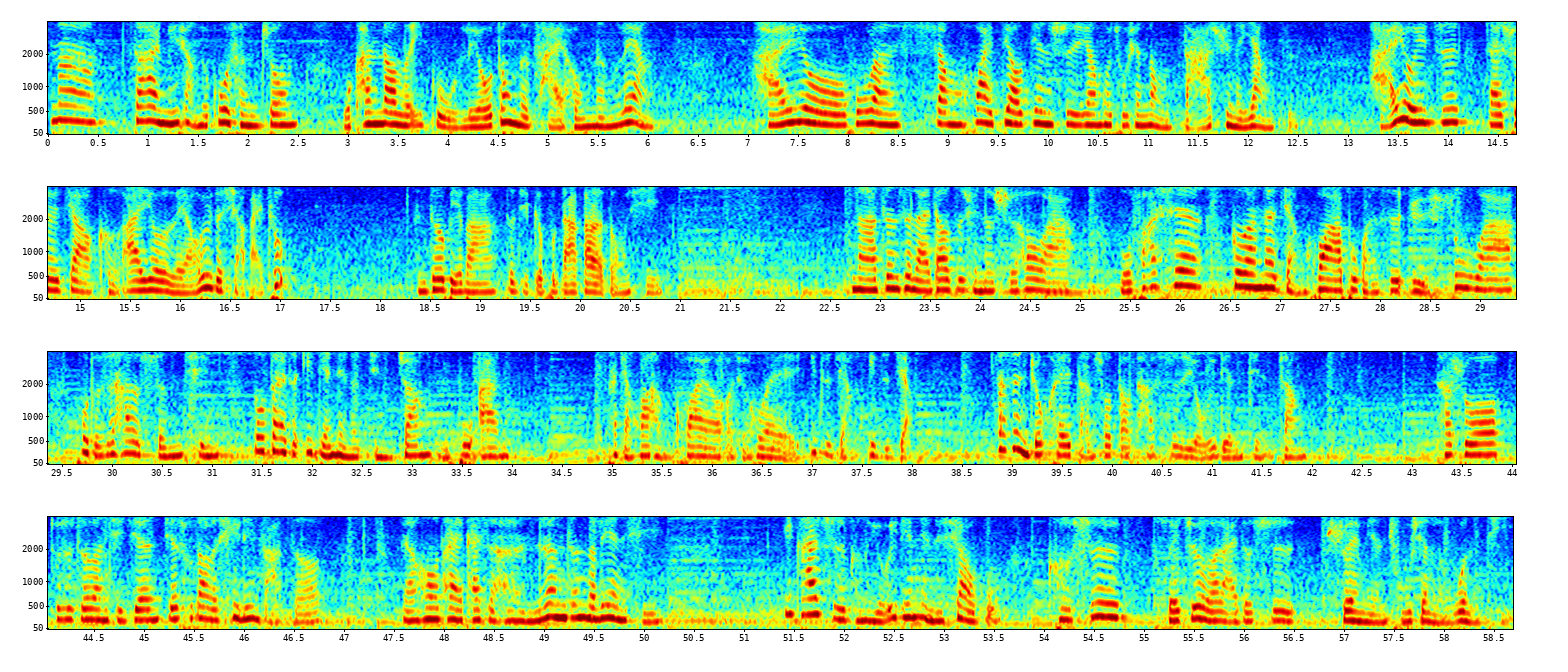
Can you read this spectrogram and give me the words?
那在冥想的过程中，我看到了一股流动的彩虹能量。还有，忽然像坏掉电视一样会出现那种杂讯的样子。还有一只在睡觉、可爱又疗愈的小白兔，很特别吧？这几个不搭嘎的东西。那正式来到咨询的时候啊，我发现个案在讲话，不管是语速啊，或者是他的神情，都带着一点点的紧张与不安。他讲话很快哦，而且会一直讲一直讲，但是你就可以感受到他是有一点紧张。他说，就是这段期间接触到了吸引力法则，然后他也开始很认真的练习。一开始可能有一点点的效果，可是随之而来的是睡眠出现了问题。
